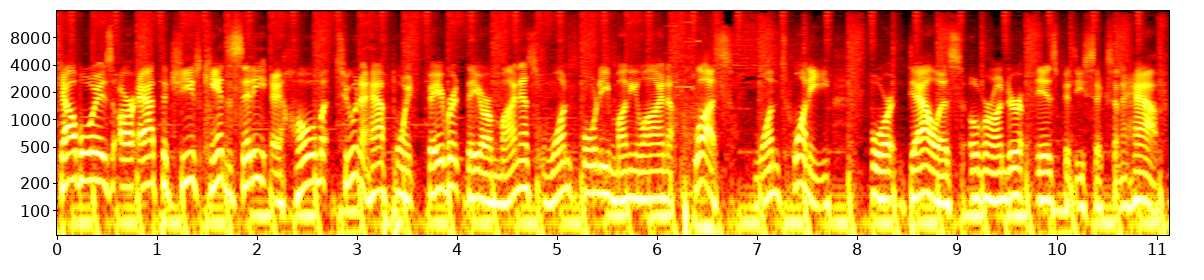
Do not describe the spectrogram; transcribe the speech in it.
Cowboys are at the Chiefs. Kansas City, a home two and a half point favorite. They are minus 140 money line plus 120 for Dallas. Over under is 56 and a half.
